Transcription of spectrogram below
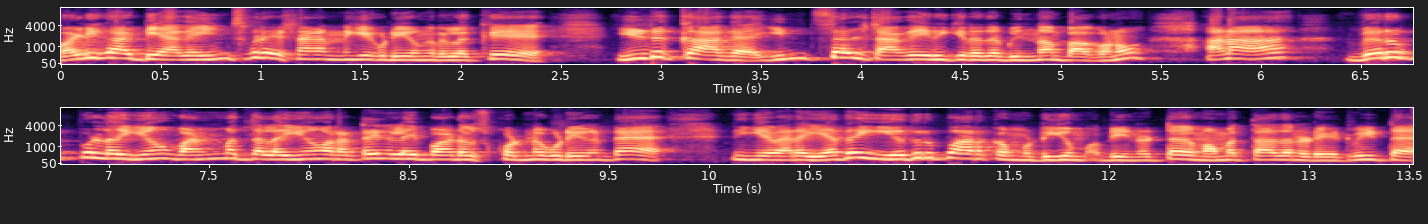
வழிகாட்டியாக இன்ஸ்பிரேஷனாக நினைக்கக்கூடியவங்களுக்கு இழுக்காக இன்சல்ட்டாக இருக்கிறது அப்படின்னு தான் பார்க்கணும். ஆனால் வெறுப்புலையும் வன்மத்தலையும் இரட்டை நிலைப்பாடு கொண்டக்கூடியவங்கிட்ட நீங்கள் வேறு எதை எதிர்பார்க்க முடியும் அப்படின்னுட்டு மமதா தன்னுடைய ட்வீட்டை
